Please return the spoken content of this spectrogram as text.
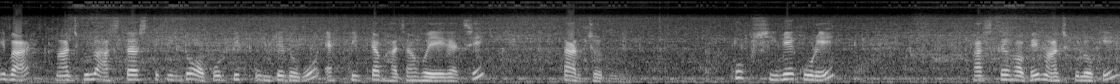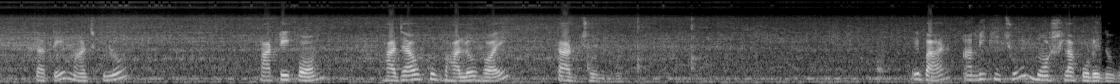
এবার মাছগুলো আস্তে আস্তে কিন্তু অপর পিঠ উল্টে দেবো, এক পিঠটা ভাজা হয়ে গেছে তার জন্য। খুব সিমে করে ভাজতে হবে মাছগুলোকে যাতে মাছগুলো ফাটে কম, ভাজাও খুব ভালো হয় তার জন্য। এবার আমি কিছু মশলা করে নেব।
